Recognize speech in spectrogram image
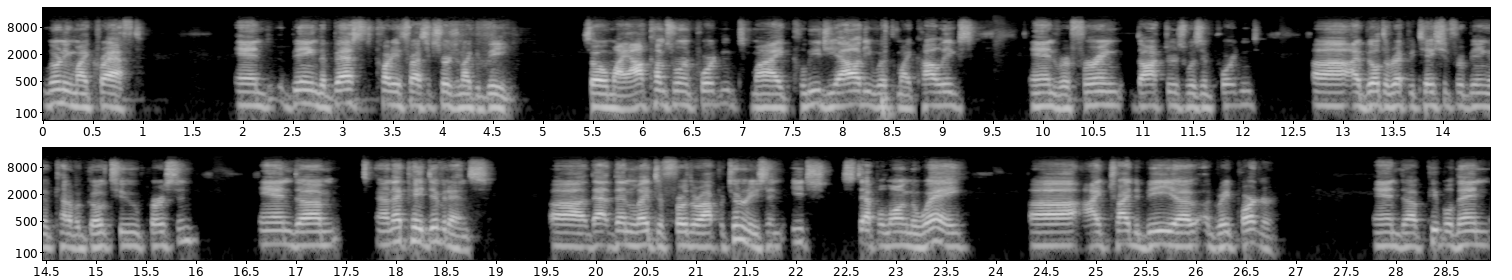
learning my craft and being the best cardiothoracic surgeon I could be. So my outcomes were important. My collegiality with my colleagues and referring doctors was important. Uh, I built a reputation for being a kind of a go-to person, and um, and that paid dividends. Uh, that then led to further opportunities, and each step along the way, uh, I tried to be a, a great partner. And uh, people then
